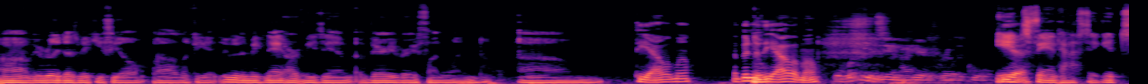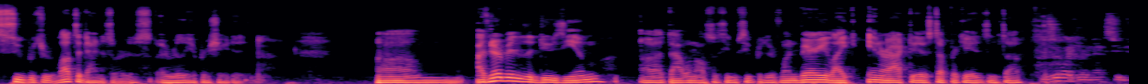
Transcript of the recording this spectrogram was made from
Um, it really does make you feel uh, looking at ooh the McNay Art Museum, a very very fun one. Um, The Alamo. I've been to the Alamo. The Wood Museum out here is really cool. It's fantastic. It's super cute. Lots of dinosaurs. I really appreciate it. Um, I've never been to the DoSeum. Uh, that one also seems super super fun. Very like interactive stuff for kids and stuff. These are like right next to each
